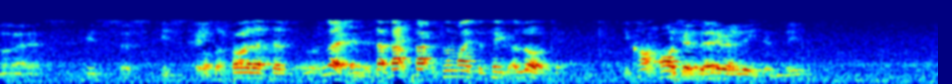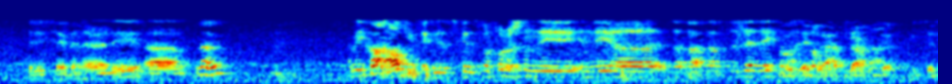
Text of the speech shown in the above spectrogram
Well, that's his, uh, his What take. the Friday says no. That, that that's the might to take a look. You can't He argue said with it. materially, didn't he? Did he say venerally? Um, no. I mean, you can't argue with it because it's, mafurish in the in the uh, that, that, that's the they He said lav dafka. He says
